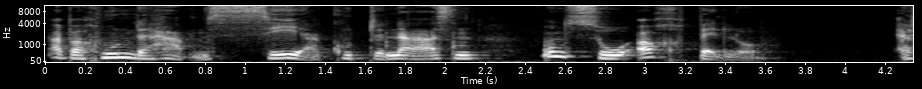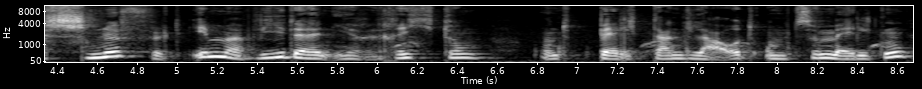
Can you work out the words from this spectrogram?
Aber Hunde haben sehr gute Nasen und so auch Bello. Er schnüffelt immer wieder in ihre Richtung und bellt dann laut, um zu melden,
